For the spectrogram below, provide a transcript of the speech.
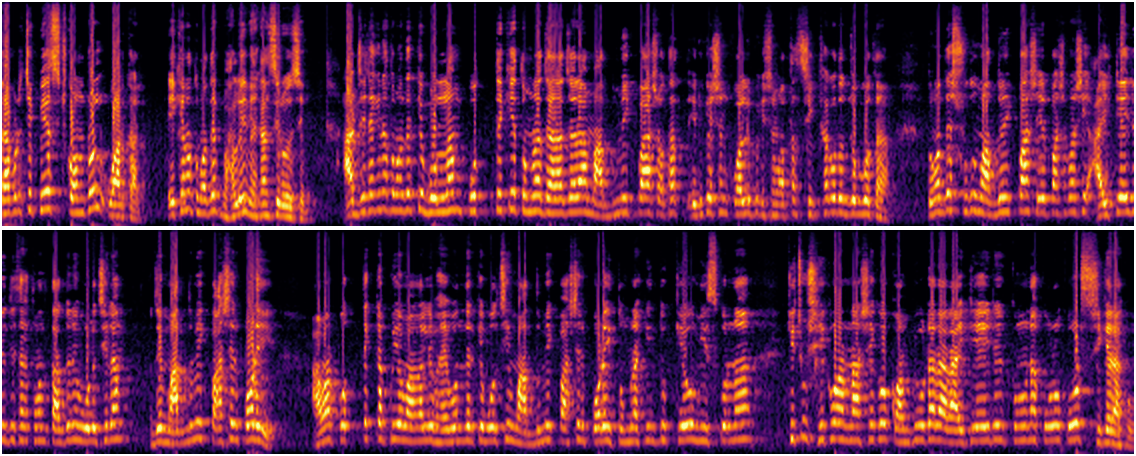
তারপর হচ্ছে পেস্ট কন্ট্রোল ওয়ার্কার এখানে তোমাদের ভালোই ভ্যাকান্সি রয়েছে। আর যেটা কিনা তোমাদেরকে বললাম, প্রত্যেকে তোমরা যারা যারা মাধ্যমিক পাস অর্থাৎ এডুকেশন কোয়ালিফিকেশন অর্থাৎ শিক্ষাগত যোগ্যতা, তোমাদের শুধু মাধ্যমিক পাস এর পাশাপাশি আইটিআই যদি থাকে, তোমাদের তার জন্যই বলেছিলাম যে মাধ্যমিক পাশের পরেই আমার প্রত্যেকটা প্রিয় বাঙালি ভাই বোনদেরকে বলছি, মাধ্যমিক পাশের পরেই তোমরা কিন্তু কেউ মিস করো না। কিছু শেখো আর না শেখো কম্পিউটার আর আইটিআই এর কোনো না কোনো কোর্স শিখে রাখো।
